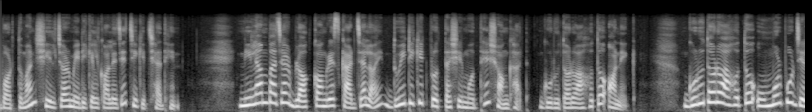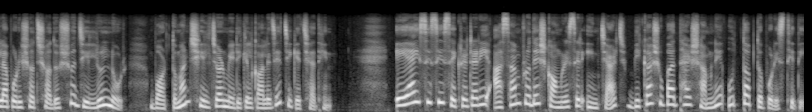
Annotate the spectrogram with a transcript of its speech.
বর্তমান শিলচর মেডিকেল কলেজে চিকিৎসাধীন। নীলামবাজার ব্লক কংগ্রেস কার্যালয় দুই টিকিট প্রত্যাশীর মধ্যে সংঘাত, গুরুতর আহত অনেক। গুরুতর আহত উম্মরপুর জেলা পরিষদ সদস্য জিল্লুল নূর, বর্তমান শিলচর মেডিকেল কলেজে চিকিৎসাধীন। এআইসিসি সেক্রেটারি আসাম প্রদেশ কংগ্রেসের ইনচার্জ বিকাশ উপাধ্যায়ের সামনে উত্তপ্ত পরিস্থিতি।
